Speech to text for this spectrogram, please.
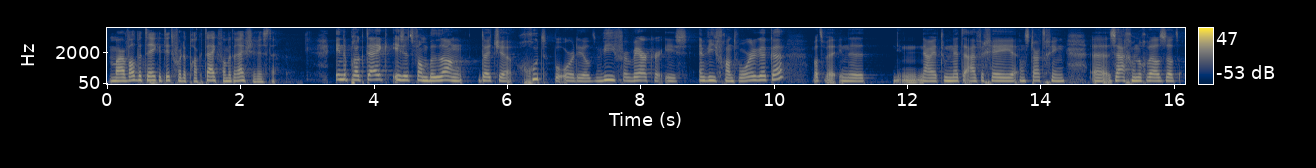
maar wat betekent dit voor de praktijk van bedrijfsjuristen? In de praktijk is het van belang dat je goed beoordeelt wie verwerker is en wie verantwoordelijke. Wat we in de nou ja, toen net de AVG van start ging, uh, zagen we nog wel eens dat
